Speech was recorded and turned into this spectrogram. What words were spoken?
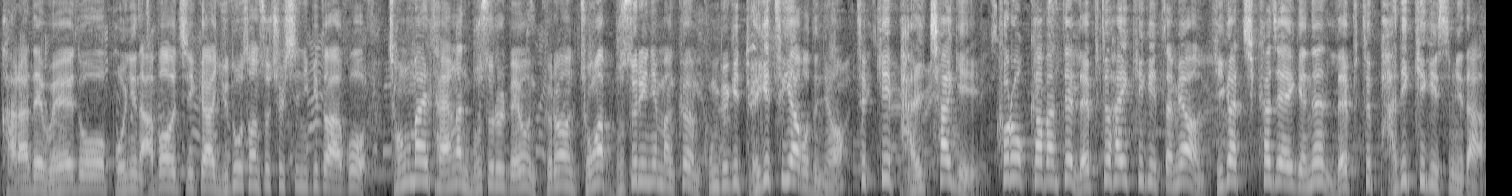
가라데 외에도 본인 아버지가 유도 선수 출신이기도 하고 정말 다양한 무술을 배운 그런 종합 무술인인 만큼 공격이 되게 특이하거든요. 특히 발차기, 크로캅한테 레프트 하이킥이 있다면 기가 치카제에게는 레프트 바디킥이 있습니다.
